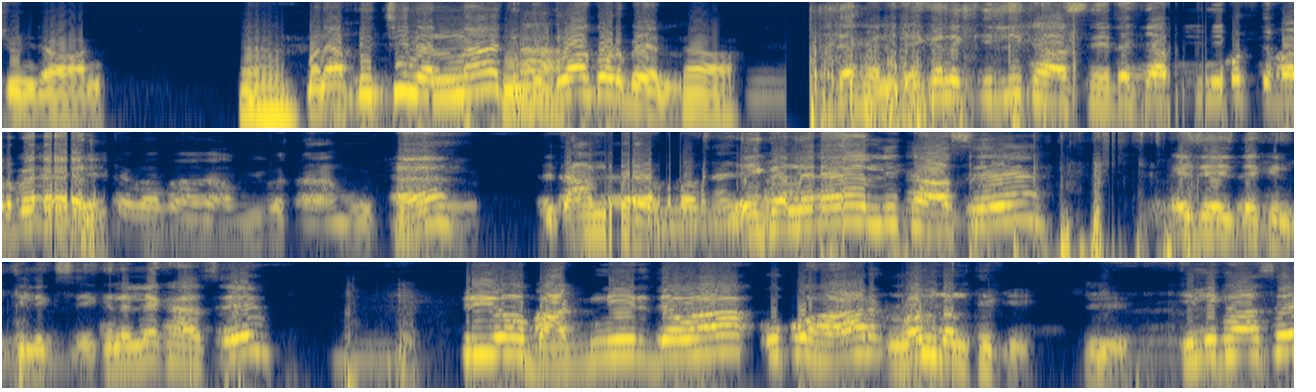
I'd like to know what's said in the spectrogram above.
শুন দেওয়ান মানে আপনি চিনেন না কিন্তু দোয়া করবেন। হ্যাঁ। দেখেন এখানে কি লেখা আছে? এটা কি আপনি করতে পারবেন? হ্যাঁ? এখানে লেখা আছে এই যে দেখেন কি লিখছে। এখানে লেখা আছে প্রিয় বাগ্নির দেওয়া উপহার লন্ডন থেকে। কি লেখা আছে?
